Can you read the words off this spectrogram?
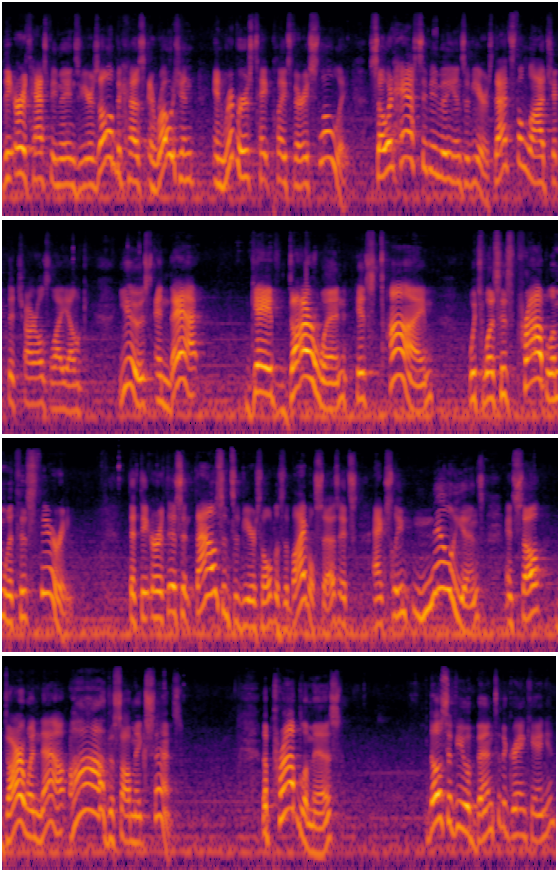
The earth has to be millions of years old because erosion in rivers take place very slowly. So it has to be millions of years. That's the logic that Charles Lyell used, and that gave Darwin his time which was his problem with his theory that the earth isn't thousands of years old, as the Bible says, it's actually millions. And so Darwin now, ah, this all makes sense. The problem is, those of you who have been to the Grand Canyon,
